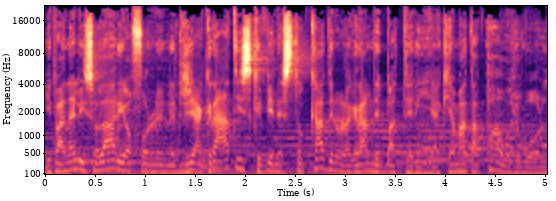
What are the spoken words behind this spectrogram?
I pannelli solari offrono energia gratis che viene stoccata in una grande batteria chiamata Powerwall,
